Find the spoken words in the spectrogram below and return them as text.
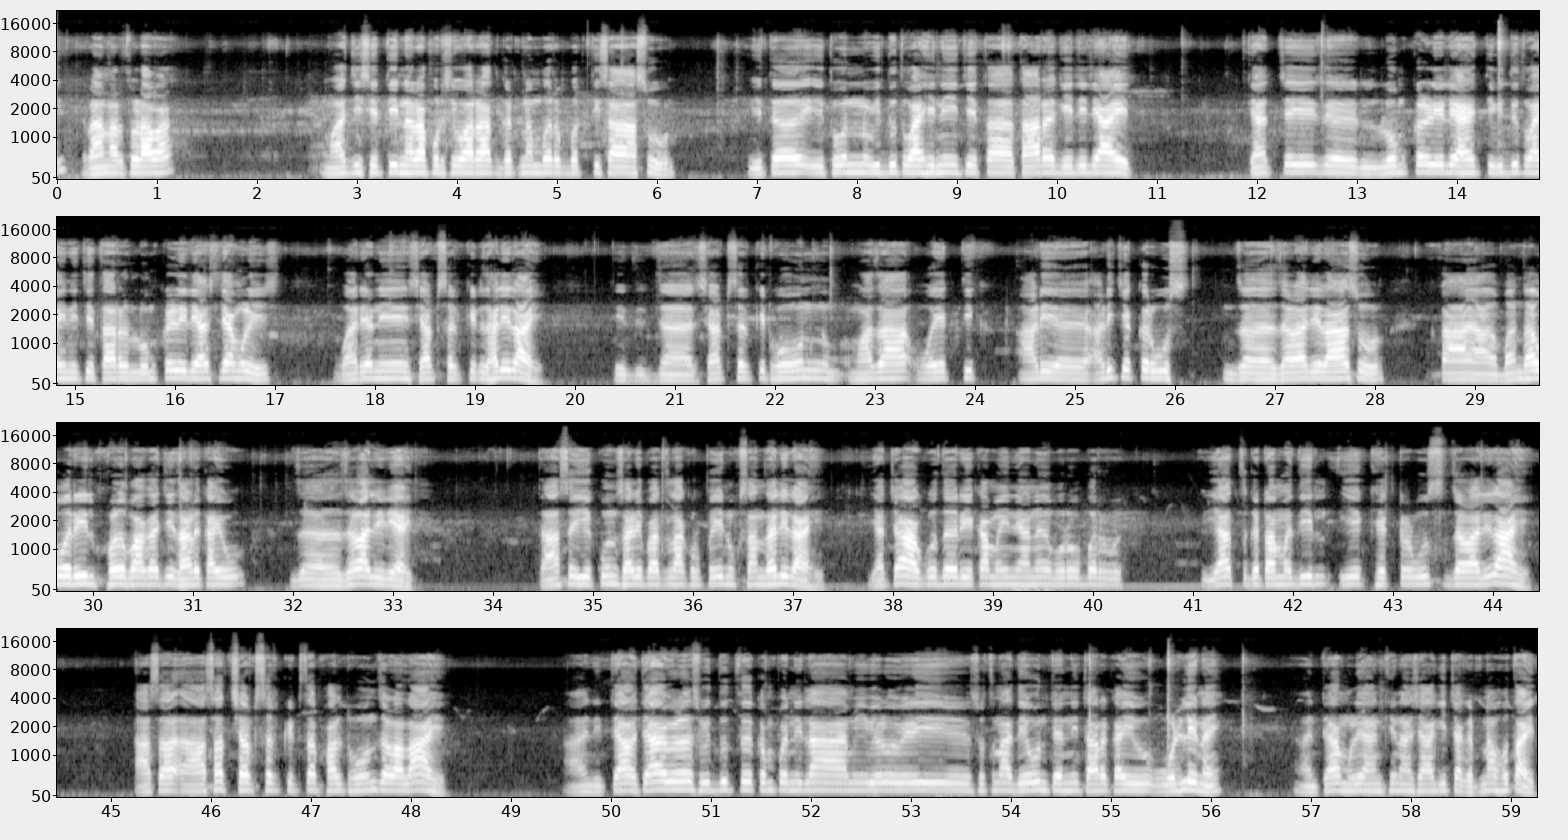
राहणार चुडावा. माझी शेती नरापूर शिवारात गट नंबर बत्तीस असून इथं इथून विद्युत वाहिनीचे ता तार गेलेले आहेत. त्याचे ज- लोंबकळलेले आहेत ती विद्युत वाहिनीचे तार लोंबकळलेले असल्यामुळे वाऱ्याने शॉर्ट सर्किट झालेलं आहे. ते जा शॉर्ट सर्किट होऊन माझा वैयक्तिक अडी अडीच एकर ऊस ज जळालेला असून का बांधावरील फळबागाची झाडं काही ज जळालेली आहेत. तर असं एकूण साडेपाच लाख रुपये नुकसान झालेलं आहे. याच्या अगोदर एका महिन्यानं बरोबर याच गटामधील एक हेक्टर ऊस जळालेला आहे. असा असाच शॉर्ट सर्किटचा फॉल्ट होऊन जळाला आहे. आणि त्या त्यावेळेस विद्युत कंपनीला आम्ही वेळोवेळी सूचना देऊन त्यांनी तार काही ओढले नाही. आणि त्यामुळे आणखीन अशा आगीच्या घटना होत आहेत.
